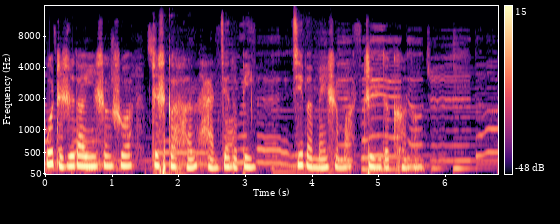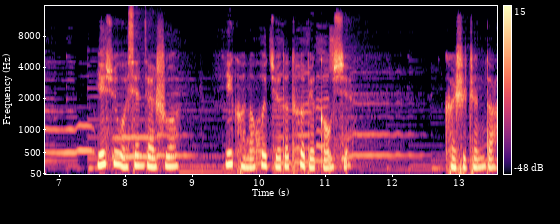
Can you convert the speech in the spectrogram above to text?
我只知道医生说这是个很罕见的病，基本没什么治愈的可能。也许我现在说，你可能会觉得特别狗血。可是真的，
